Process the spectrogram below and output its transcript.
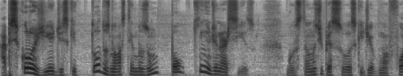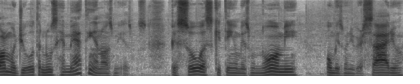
A psicologia diz que todos nós temos um pouquinho de Narciso. Gostamos de pessoas que de alguma forma ou de outra nos remetem a nós mesmos. Pessoas que têm o mesmo nome, ou mesmo aniversário.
